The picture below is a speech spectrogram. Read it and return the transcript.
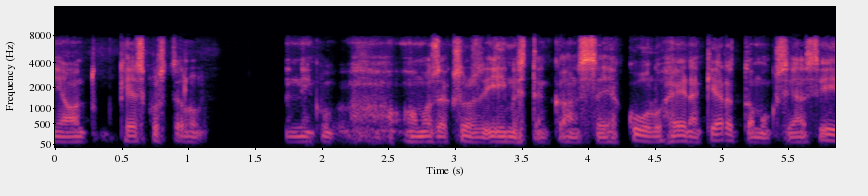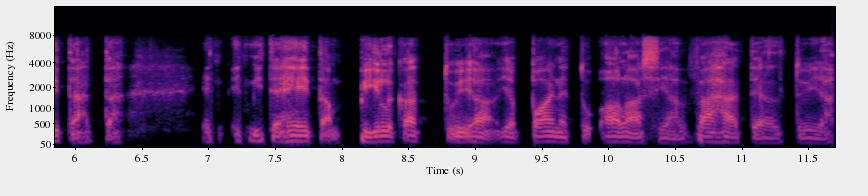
ja on keskustellut niin kuin homoseksuaalisten ihmisten kanssa ja kuullut heidän kertomuksiaan siitä, että, että, että miten heitä on pilkattu ja, ja painettu alas ja vähätelty ja,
